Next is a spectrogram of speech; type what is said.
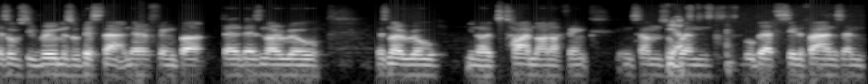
there's obviously rumours of this, that, and everything, but there, there's no real, there's no real, you know, timeline. I think in terms of yeah. when we'll be able to see the fans, and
